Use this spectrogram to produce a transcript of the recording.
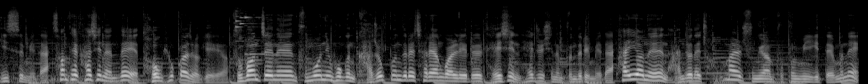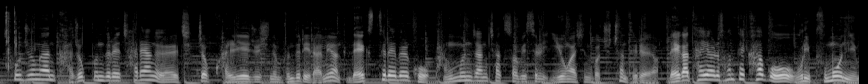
있습니다. 선택하시는데 더욱 효과적이에요. 두 번째는 부모님 혹은 가족분들의 차량 관리를 대신 해주시는 분들입니다. 타이어는 안전에 정말 중요한 부품이기 때문에 소중한 가족분들의 차량을 직접 관리해 주시는 분들이라면 Next Level GO 방문 장착 서비스를 이용하시는 걸 추천드려요. 내가 타이어를 선택하고 우리 부모님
